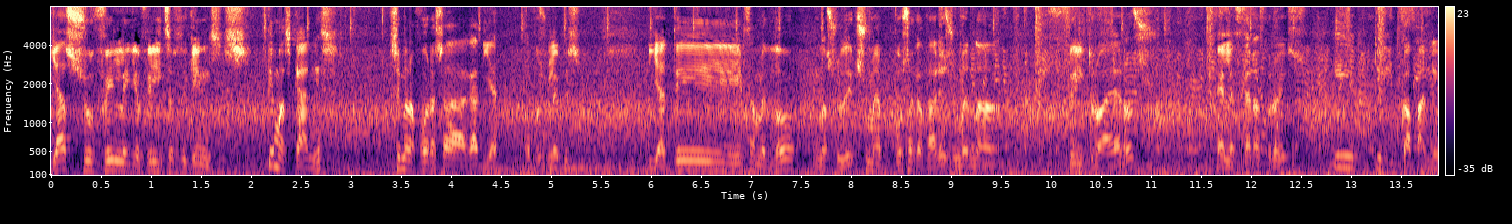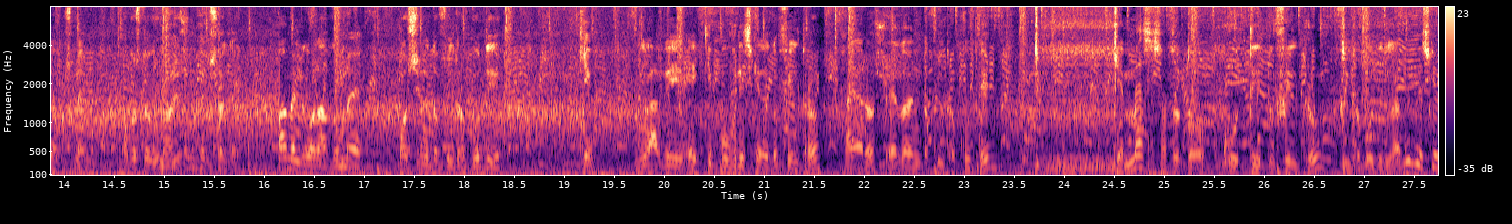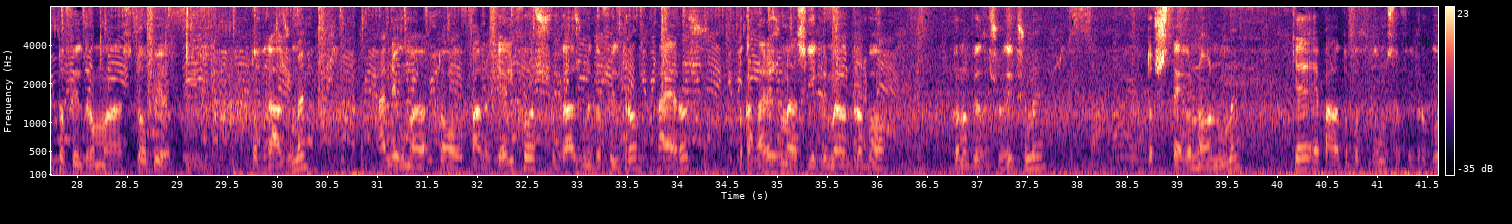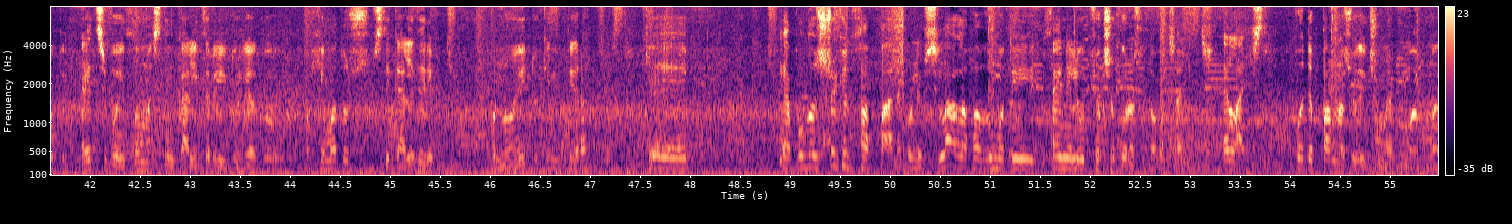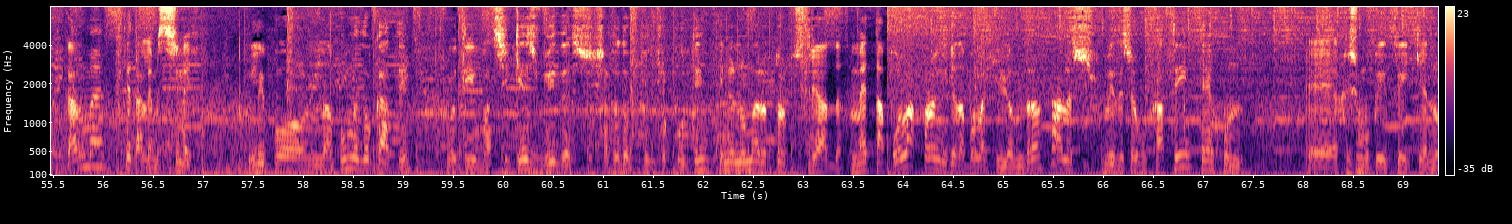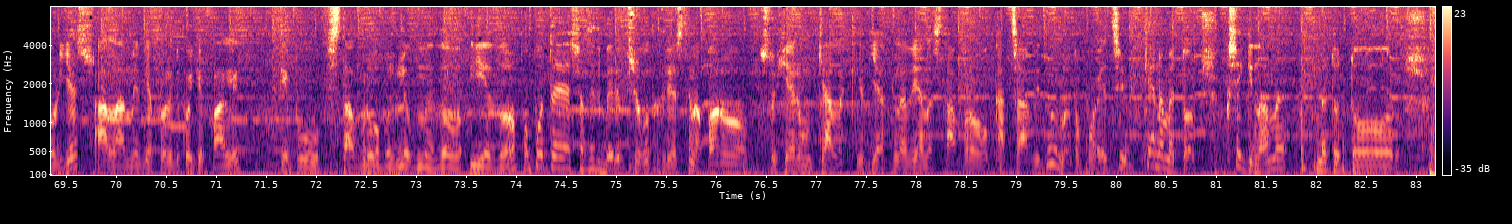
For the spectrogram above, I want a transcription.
Γεια σου φίλε και φίλοι της αυτοκίνησης. Τι μας κάνεις; Σήμερα φόρεσα γάντια όπως βλέπεις. Γιατί ήρθαμε εδώ να σου δείξουμε πώς να καθαρίζουμε ένα φίλτρο αέρος ελευθέρας ροής. Ή τύπου καπανί όπως λέμε όπως το γνωρίζουν περισσότεροι. Πάμε λίγο να δούμε πώς είναι το φίλτρο κούτι και δηλαδή εκεί που βρίσκεται το φίλτρο αέρος εδώ είναι το φίλτρο κούτι. Και μέσα σε αυτό το κουτί του φίλτρου, φίλτρο κουτί δηλαδή, βρίσκεται το φίλτρο μας, το οποίο το βγάζουμε, ανοίγουμε το πάνω κέλυφος, βγάζουμε το φίλτρο, αέρος, το καθαρίζουμε με έναν συγκεκριμένο τρόπο τον οποίο θα σου δείξουμε, το στεγνώνουμε και επανατοποθετούμε στο φίλτρο κούτι. Έτσι βοηθούμε στην καλύτερη λειτουργία του οχήματος, στην καλύτερη πνοή του κινητήρα και οι αποδόσεις όχι ότι θα πάνε πολύ ψηλά, αλλά θα δούμε ότι θα είναι λίγο πιο ξεκούραστο το αμαξάκι της. Ελάχιστα. Οπότε πάμε να σου δείξουμε βήμα τι κάνουμε και τα λέμε στη συνέχεια. Λοιπόν, να πούμε εδώ κάτι ότι οι βασικές βίδες σε αυτό το φιλτροκούτι είναι νούμερο Torx 30. Με τα πολλά χρόνια και τα πολλά χιλιόμετρα, άλλες βίδες έχουν χαθεί, έχουν ε, χρησιμοποιηθεί καινούριες, αλλά με διαφορετικό κεφάλι τύπου σταυρού όπως βλέπουμε εδώ ή εδώ. Οπότε σε αυτή την περίπτωση εγώ θα χρειαστεί να πάρω στο χέρι μου και άλλα κλειδιά. Δηλαδή ένα σταυρό κατσάβιδο να το πω έτσι και ένα με Torx ξεκινάμε με το Torx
